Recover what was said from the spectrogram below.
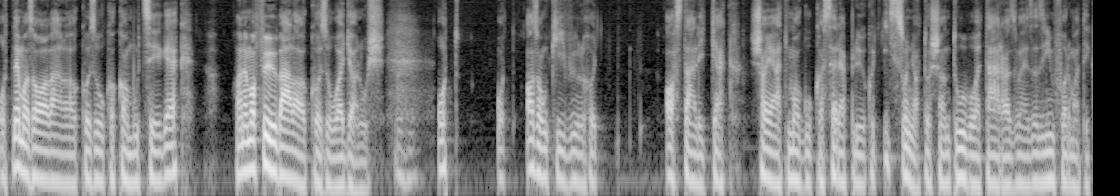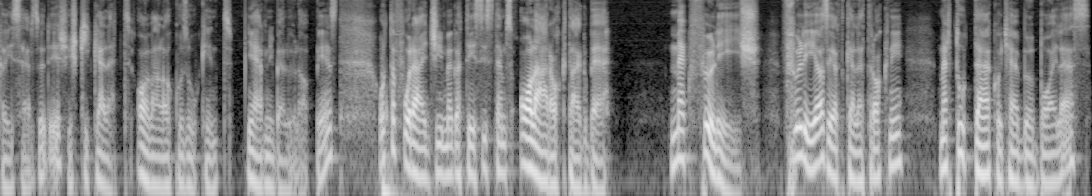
ott nem az alvállalkozók a kamu cégek, hanem a fővállalkozó a gyanús. Uh-huh. Ott azon kívül, hogy azt állítják saját maguk a szereplők, hogy iszonyatosan túl volt árazva ez az informatikai szerződés, és ki kellett alvállalkozóként nyerni belőle a pénzt. Ott a 4IG meg a T-Systems alárakták be, meg fölé is. Fölé azért kellett rakni, mert tudták, hogy ha ebből baj lesz,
